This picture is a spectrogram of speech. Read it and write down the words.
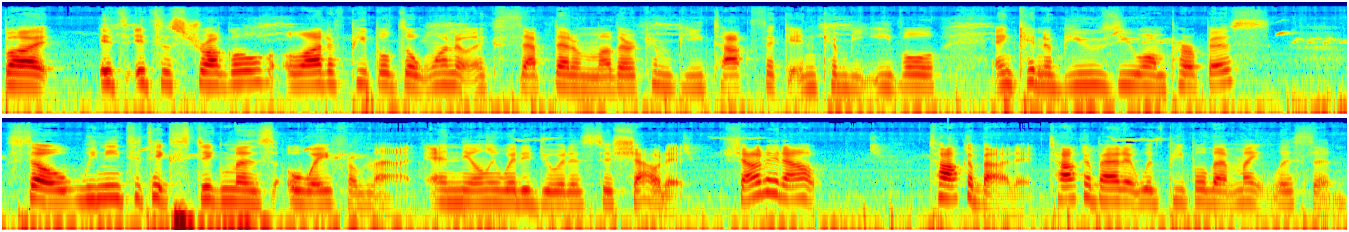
but it's it's a struggle. A lot of people don't want to accept that a mother can be toxic and can be evil and can abuse you on purpose. So we need to take stigmas away from that. And the only way to do it is to shout it. Shout it out. Talk about it. Talk about it with people that might listen.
